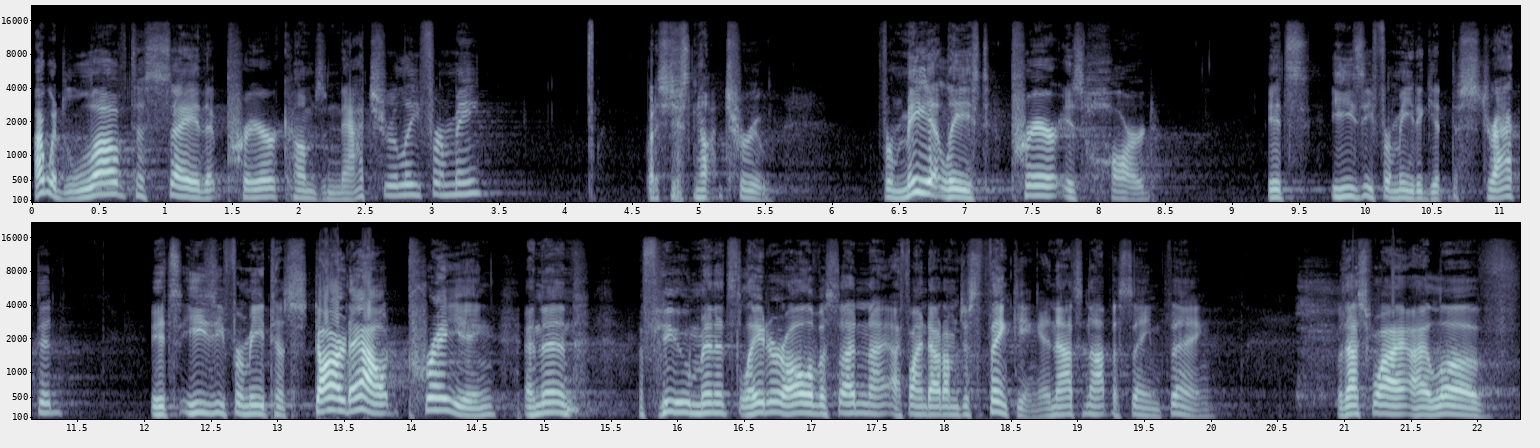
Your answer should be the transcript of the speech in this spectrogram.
I would love to say that prayer comes naturally for me, but it's just not true. For me, at least, prayer is hard. It's easy for me to get distracted. It's easy for me to start out praying and then a few minutes later, all of a sudden, I, find out I'm just thinking, and that's not the same thing. But that's why I love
